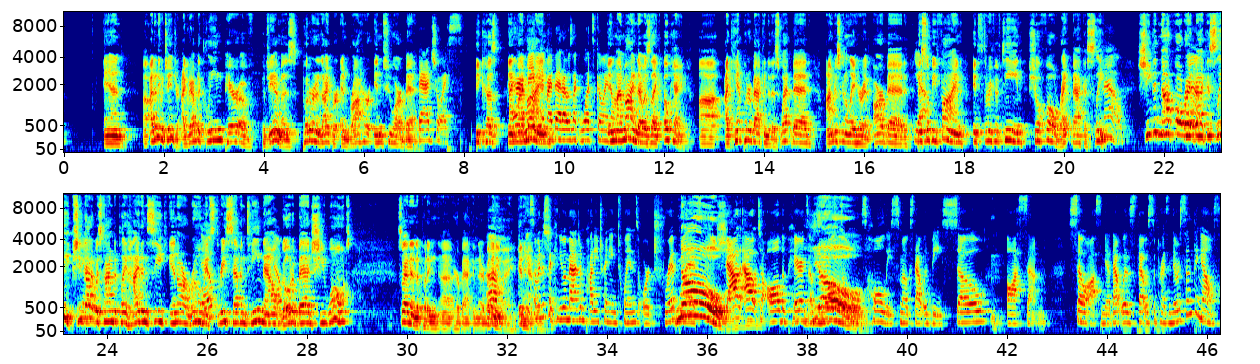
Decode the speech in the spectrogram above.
and uh, I didn't even change her. I grabbed a clean pair of pajamas, put her in a diaper, and brought her into our bed. Bad choice. Because in I heard my a baby mind, in my bed. I was like, what's going in on? In my mind, I was like, okay, uh, I can't put her back into this wet bed. I'm just gonna lay her in our bed. Yeah. This will be fine. It's 3:15. She'll fall right back asleep. No. She did not fall right No. back asleep. She No. thought it was time to play hide and seek in our room. Nope. It's 3:17 now. Nope. Go to bed. She won't. So I ended up putting uh, her back in there. But anyway, it you, someone just said, can you imagine potty training twins or triplets? No! Shout out to all the parents of Yo! multiples. Holy smokes, that would be so awesome. So awesome. Yeah, that was that was surprising. There was something else.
